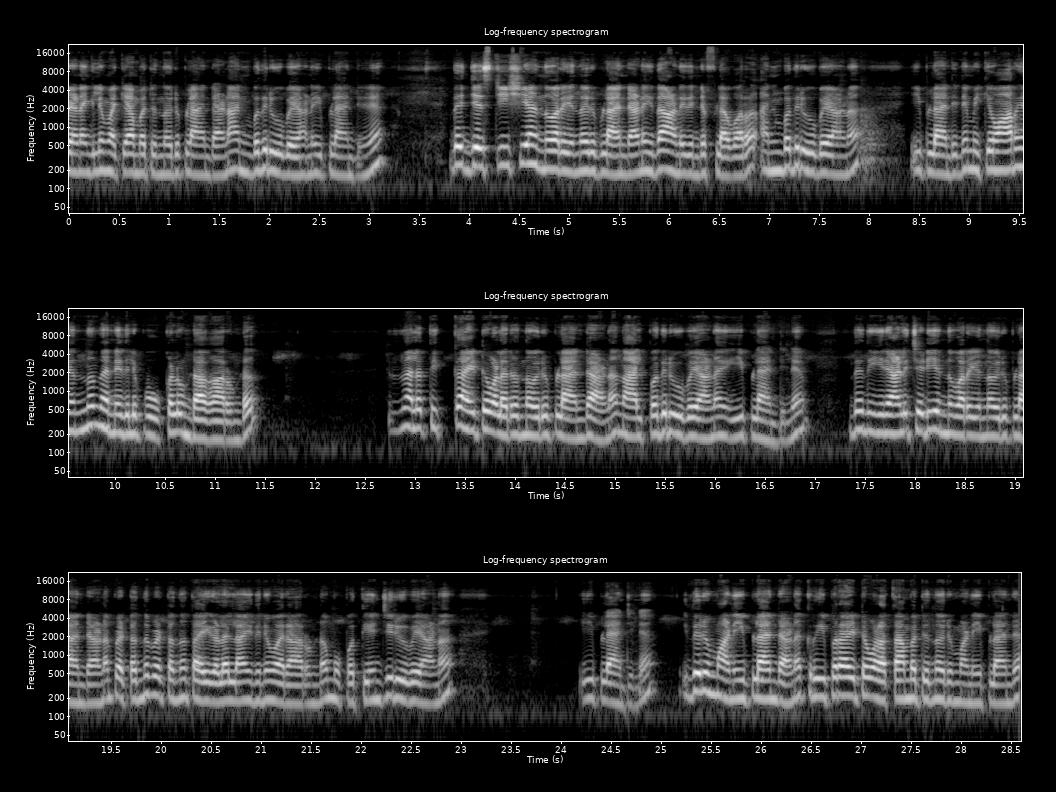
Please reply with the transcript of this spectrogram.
വേണമെങ്കിലും വയ്ക്കാൻ പറ്റുന്ന ഒരു പ്ലാന്റാണ്. അൻപത് രൂപയാണ് ഈ പ്ലാന്റിന്. ഇത് ജസ്റ്റീഷ്യ എന്ന് പറയുന്ന ഒരു പ്ലാന്റാണ്. ഇതാണ് ഇതിന്റെ ഫ്ലവർ. അൻപത് രൂപയാണ് ഈ പ്ലാന്റിന്. മിക്കവാറും എന്നും തന്നെ ഇതിൽ പൂക്കൾ ഉണ്ടാകാറുണ്ട്. ഇത് നല്ല തിക്കായിട്ട് വളരുന്ന ഒരു പ്ലാന്റാണ്. നാൽപ്പത് രൂപയാണ് ഈ പ്ലാന്റിന്. ഇത് നീരാളിച്ചെടി എന്ന് പറയുന്ന ഒരു പ്ലാന്റാണ്. പെട്ടെന്ന് പെട്ടെന്ന് തൈകളെല്ലാം ഇതിന് വരാറുണ്ട്. മുപ്പത്തിയഞ്ച് രൂപയാണ്. ഈ പ്ലാന്റിന്. ഇതൊരു മണി പ്ലാന്റ് ആണ് ക്രീപ്പറായിട്ട് വളർത്താൻ പറ്റുന്ന ഒരു മണി പ്ലാന്റ്.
